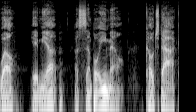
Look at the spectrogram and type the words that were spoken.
well, hit me up. A simple email, coachdoc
